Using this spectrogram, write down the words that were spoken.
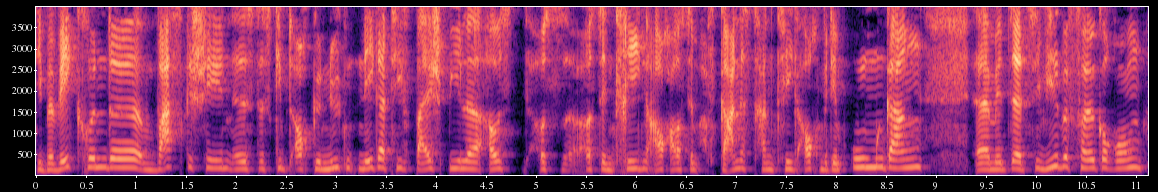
die Beweggründe, was geschehen ist. Es gibt auch genügend Negativbeispiele aus, aus, aus den Kriegen, auch aus dem Afghanistan-Krieg, auch mit dem Umgang äh, mit der Zivilbevölkerung.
